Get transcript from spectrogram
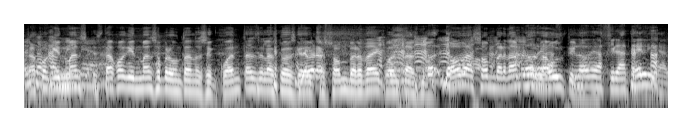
Está Joaquín, Manso, preguntándose cuántas de las cosas que ha dicho son verdad y cuántas no. Todas son verdad menos la, última. Lo de la filatelia.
